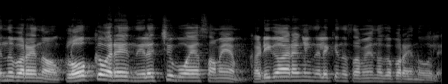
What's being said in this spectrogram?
എന്ന് പറയുന്ന ക്ലോക്ക് വരെ നിലച്ചു പോയ സമയം ഘടികാരങ്ങൾ നിലയ്ക്കുന്ന സമയം എന്നൊക്കെ പറയുന്ന പോലെ.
